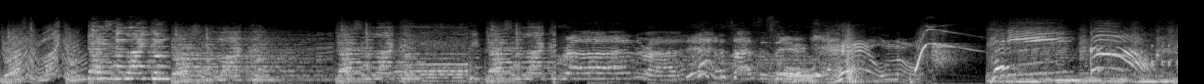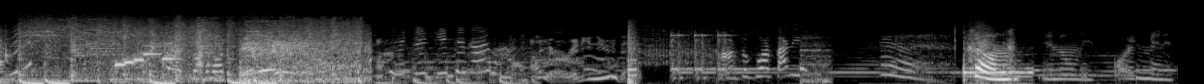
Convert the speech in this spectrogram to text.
Doesn't like him. Doesn't like him. Doesn't like him. Doesn't like him. He doesn't like him. Run, run, as fast as you can. Hell no! Ready, time to go out, Come in only four minutes.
